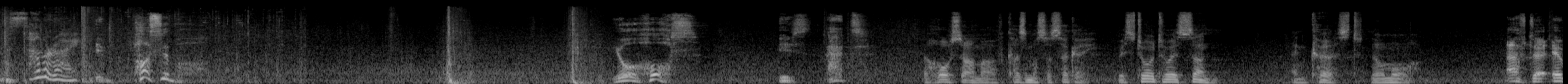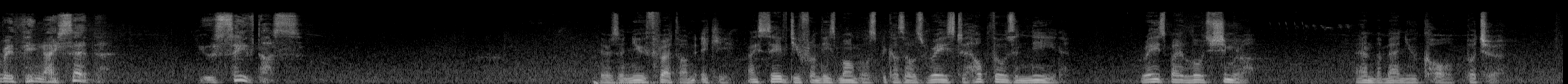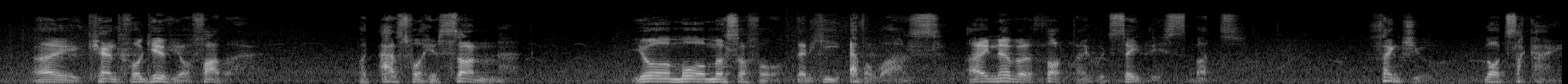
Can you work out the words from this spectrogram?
A samurai. Impossible! Your horse. Is that... The horse armor of Kazumasa Sakai, restored to his son, and cursed no more. After everything I said, you saved us. There's a new threat on Iki. I saved you from these Mongols because I was raised to help those in need. Raised by Lord Shimura. And the man you call Butcher. I can't forgive your father. But as for his son, you're more merciful than he ever was. I never thought I would say this, but... Thank you, Lord Sakai.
